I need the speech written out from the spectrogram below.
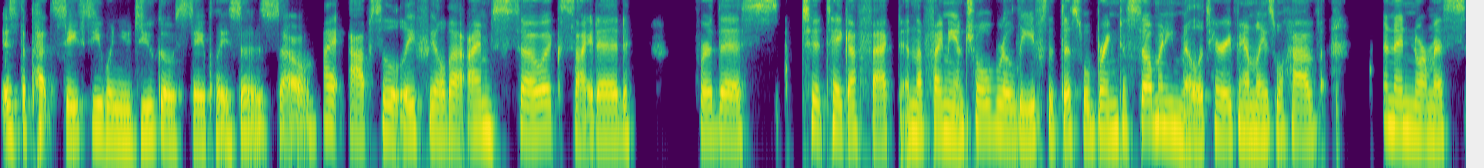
is the pet safety when you do go stay places so. I absolutely feel that i'm so excited for this to take effect and the financial relief that this will bring to so many military families will have an enormous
